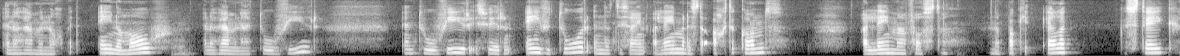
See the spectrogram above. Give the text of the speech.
En dan gaan we nog met 1 omhoog. En dan gaan we naar toer 4 en toer 4 is weer een even toer en dat zijn alleen maar is de achterkant. Alleen maar vaste. Dan pak je elke steek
